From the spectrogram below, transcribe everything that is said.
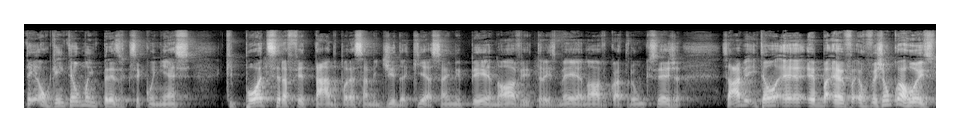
tem alguém, tem alguma empresa que você conhece que pode ser afetado por essa medida aqui, essa MP 936941, que seja Sabe? Então é, é, é, é, o feijão com arroz.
